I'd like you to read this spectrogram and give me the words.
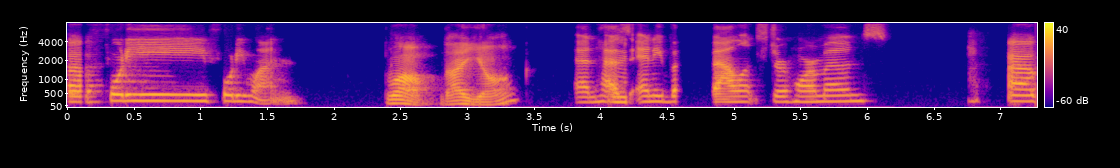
Uh, 40, 41. Wow, that young? And has anybody balanced her hormones? Uh,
